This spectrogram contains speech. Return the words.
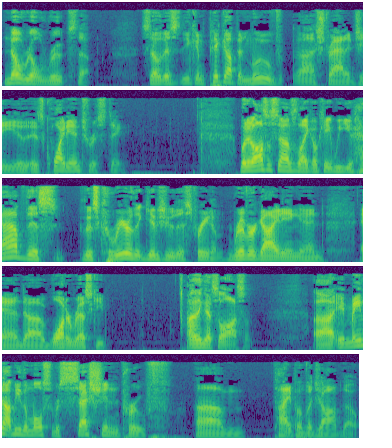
no real roots, though. So this you can pick up and move uh, strategy is, is quite interesting. But it also sounds like okay, we you have this this career that gives you this freedom, river guiding and and uh, water rescue. I think that's awesome. Uh, it may not be the most recession proof um, type of a job though.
